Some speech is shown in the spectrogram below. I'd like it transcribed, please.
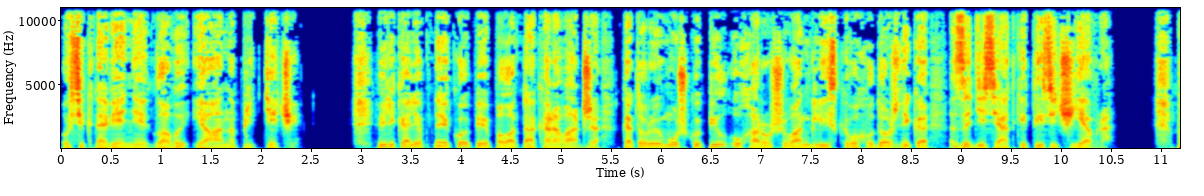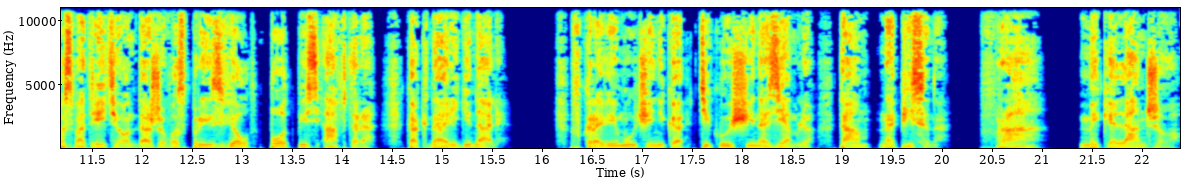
Усекновение главы Иоанна Предтечи. Великолепная копия полотна Караваджо, которую муж купил у хорошего английского художника за десятки тысяч евро. Посмотрите, он даже воспроизвел подпись автора, как на оригинале. В крови мученика, текущей на землю, там написано «Фра Микеланджело».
